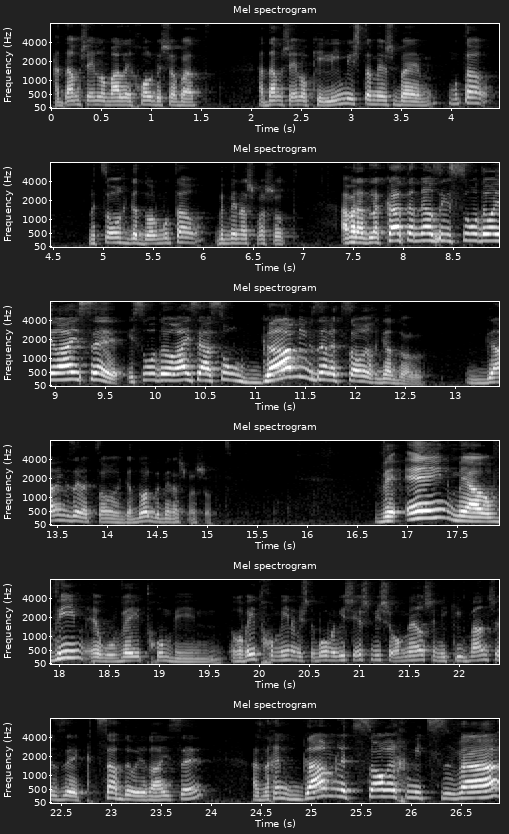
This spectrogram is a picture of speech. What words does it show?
אדם שאין לו מה לאכול בשבת, אדם שאין לו כלים להשתמש בהם, מותר. לצורך גדול מותר, בבין השמשות. אבל הדלקת הנר זה איסור דאורייסה. איסור דאורייסה אסור גם אם זה לצורך גדול. גם אם זה לצורך גדול בבין השמשות. ואין מערבים עירובי תחומין. עירובי תחומין, המשתבור מביא שיש מי שאומר שמכיוון שזה קצת דאורייסה, אז לכן גם לצורך מצווה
